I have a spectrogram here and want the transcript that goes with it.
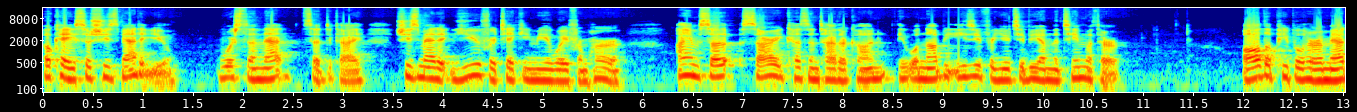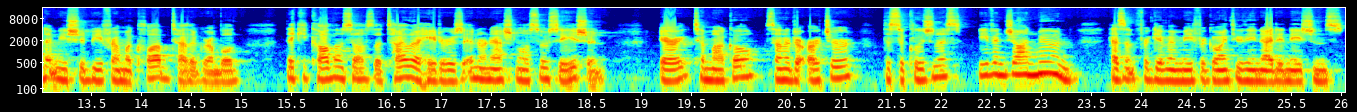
Okay, so she's mad at you. Worse than that, said Dekai. She's mad at you for taking me away from her. I am so sorry, cousin Tyler -kun. It will not be easy for you to be on the team with her. All the people who are mad at me should be from a club, Tyler grumbled. They could call themselves the Tyler Haters International Association. Eric Tamako, Senator Archer, the seclusionist, even John Moon hasn't forgiven me for going through the United Nations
